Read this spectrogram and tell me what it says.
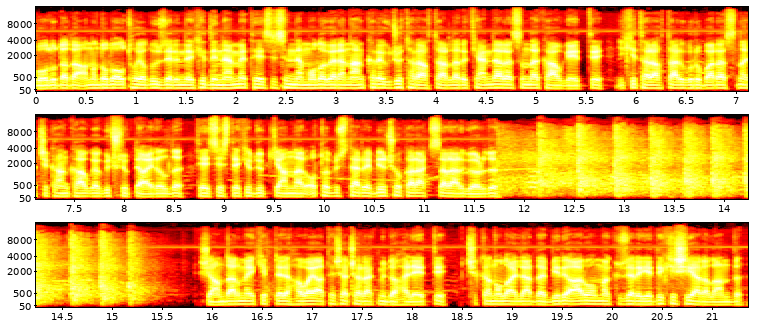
Bolu'da da Anadolu Otoyolu üzerindeki dinlenme tesisinde mola veren Ankara gücü taraftarları kendi arasında kavga etti. İki taraftar grubu arasında çıkan kavga güçlükle ayrıldı. Tesisteki dükkanlar, otobüsler ve birçok araç zarar gördü. Jandarma ekipleri havaya ateş açarak müdahale etti. Çıkan olaylarda biri ağır olmak üzere 7 kişi yaralandı.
